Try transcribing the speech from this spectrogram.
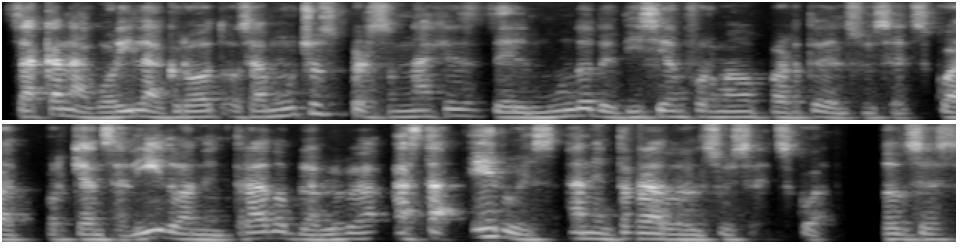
sacan a Gorilla Grodd, o sea, muchos personajes del mundo de DC han formado parte del Suicide Squad, porque han salido, han entrado, bla, bla, bla, hasta héroes han entrado al Suicide Squad. Entonces,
